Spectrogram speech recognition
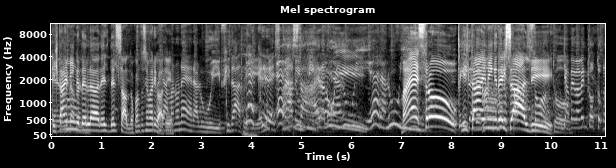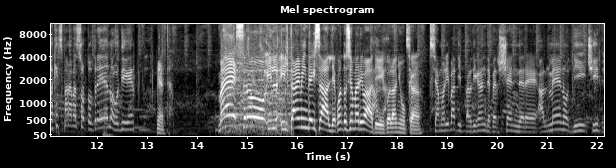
il Eh, timing del, del- del saldo, quanto siamo Raga, arrivati? ma non era lui, fidatevi. Lui era, lui, era lui. lui, era lui. Maestro, il Fidati, timing dei saldi. Che aveva 28, ma che sparava a sorto 3, allora vuol dire che... Niente. Maestro, il, il timing dei saldi, a quanto siamo arrivati con la nuke? Siamo arrivati praticamente per scendere almeno di circa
